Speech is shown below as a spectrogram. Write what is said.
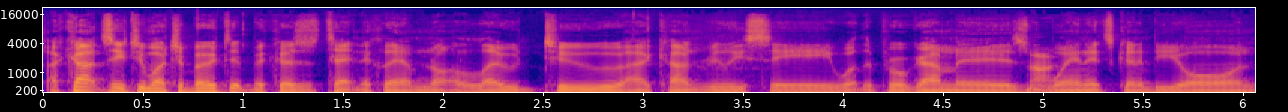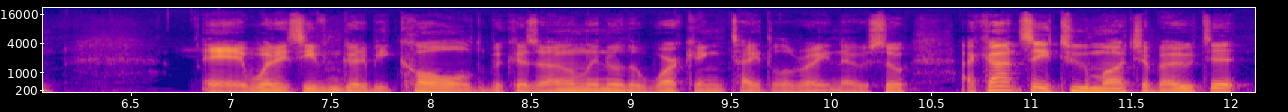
I can't say too much about it because technically I'm not allowed to. I can't really say what the program is, when it's going to be on, uh, what it's even going to be called because I only know the working title right now. So I can't say too much about it,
